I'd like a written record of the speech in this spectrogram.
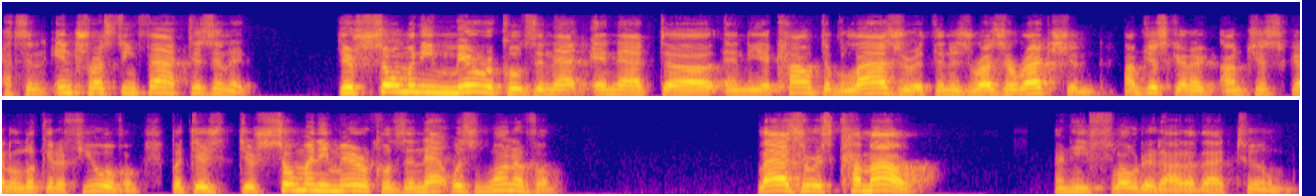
That's an interesting fact, isn't it? There's so many miracles in that in that uh, in the account of Lazarus and his resurrection. I'm just gonna I'm just gonna look at a few of them. But there's there's so many miracles, and that was one of them. Lazarus come out, and he floated out of that tomb.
